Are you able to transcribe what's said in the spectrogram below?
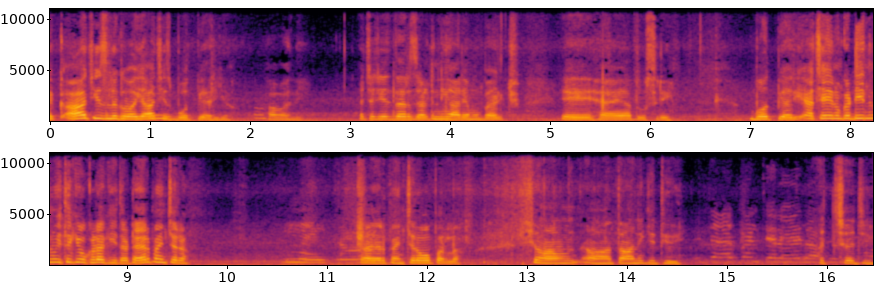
ਇੱਕ ਆ ਚੀਜ਼ ਲਗਵਾਈ ਆ ਚੀਜ਼ ਬਹੁਤ ਪਿਆਰੀ ਆ ਆ ਵਾਲੀ। ਅੱਛਾ ਜੀ ਇਹਦਾ ਰਿਜ਼ਲਟ ਨਹੀਂ ਆ ਰਿਹਾ ਮੋਬਾਈਲ 'ਚ ਇਹ ਹੈ ਆ ਦੂਸਰੀ। ਬਹੁਤ ਪਿਆਰੀ। ਅੱਛਾ ਇਹਨੂੰ ਗੱਡੀ ਨੂੰ ਇੱਥੇ ਕਿਉਂ ਖੜਾ ਕੀਤਾ? ਟਾਇਰ ਪੈਂਚਰ ਆ? ਨਹੀਂ ਟਾਇਰ ਪੈਂਚਰ ਉਹ ਪਰਲਾ। ਸ਼ਾਮ ਤਾਂ ਨਹੀਂ ਕੀਤੀ ਹੋਈ। अच्छा जी।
